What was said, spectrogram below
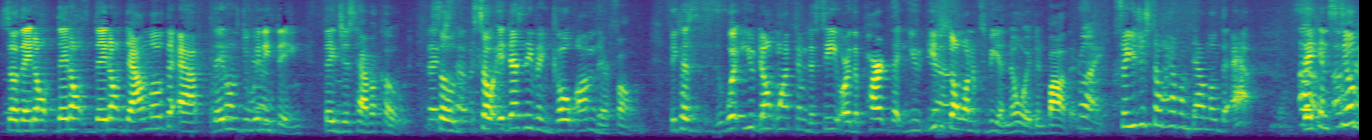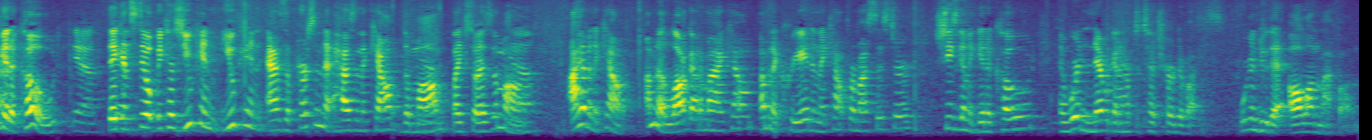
So they don't, they don't, they don't download the app, they don't do anything, they just have a code. They So, a so code. it doesn't even go on their phone. Because what you don't want them to see, or the part that you, you Yeah. just don't want them to be annoyed and bothered. Right. So you just don't have them download the app. Oh, they Oh, can still okay. get a code, Yeah. they can still, because you can, you can, as a person that has an account, the mom, like, so as a Yeah. mom, I have an account. I'm gonna log out of my account, I'm gonna create an account for my sister, she's gonna get a code, and we're never gonna have to touch her device. We're gonna do that all on my phone.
